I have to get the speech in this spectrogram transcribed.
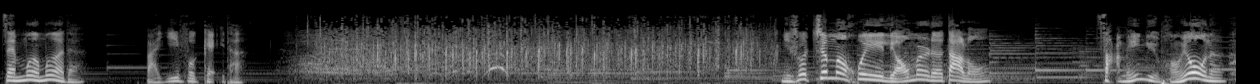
再默默的把衣服给他。你说这么会撩妹的大龙，咋没女朋友呢？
